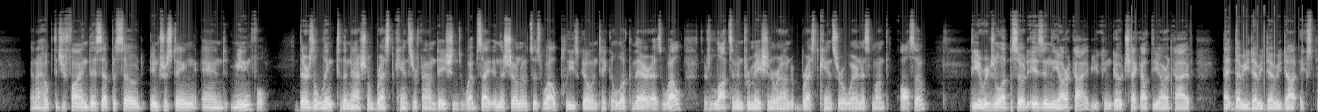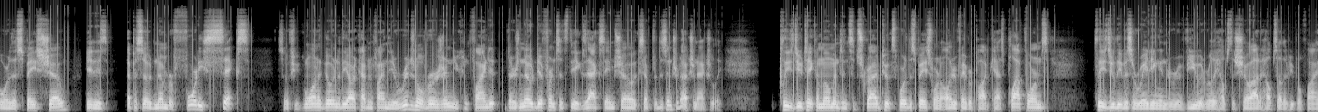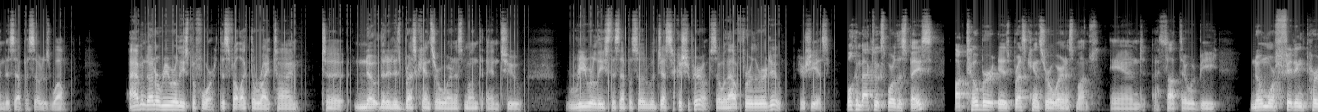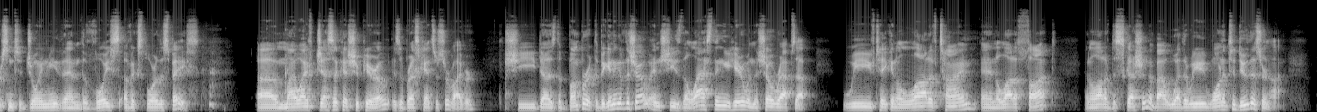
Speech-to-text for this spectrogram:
and I hope that you find this episode interesting and meaningful. There's a link to the National Breast Cancer Foundation's website in the show notes as well. Please go and take a look there as well. There's lots of information around Breast Cancer Awareness Month also. The original episode is in the archive. You can go check out the archive at www.explorethespaceshow. It is episode number 46 so if you want to go into the archive and find the original version, you can find it. There's no difference. It's the exact same show except for this introduction, actually. Please do take a moment and subscribe to Explore the Space. We're on all your favorite podcast platforms. Please do leave us a rating and a review. It really helps the show out. It helps other people find this episode as well. I haven't done a re release before. This felt like the right time to note that it is Breast Cancer Awareness Month and to re release this episode with Jessica Shapiro. So without further ado, here she is. Welcome back to Explore the Space. October is Breast Cancer Awareness Month, and I thought there would be no more fitting person to join me than the voice of Explore the Space. Uh, my wife, Jessica Shapiro, is a breast cancer survivor. She does the bumper at the beginning of the show, and she's the last thing you hear when the show wraps up. We've taken a lot of time and a lot of thought and a lot of discussion about whether we wanted to do this or not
